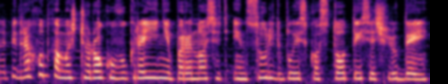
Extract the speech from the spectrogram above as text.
За підрахунками, щороку в Україні переносять інсульт близько 100 тисяч людей.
